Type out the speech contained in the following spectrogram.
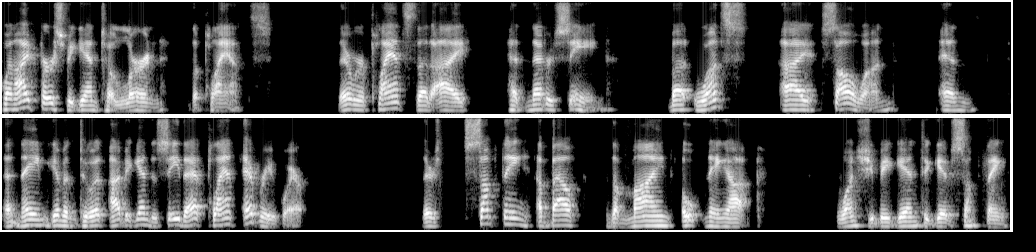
When I first began to learn the plants, there were plants that I had never seen. But once I saw one and a name given to it, I began to see that plant everywhere. There's something about the mind opening up once you begin to give something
